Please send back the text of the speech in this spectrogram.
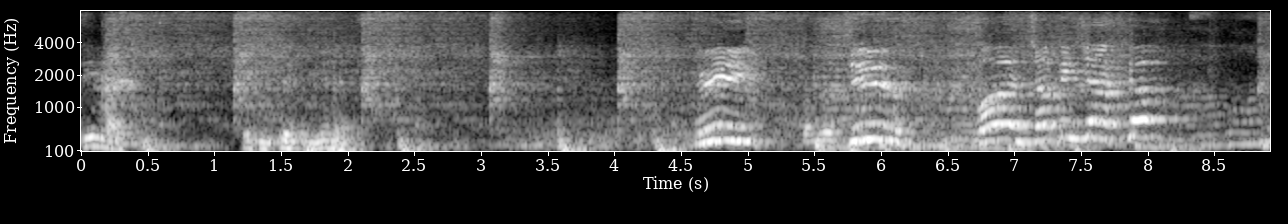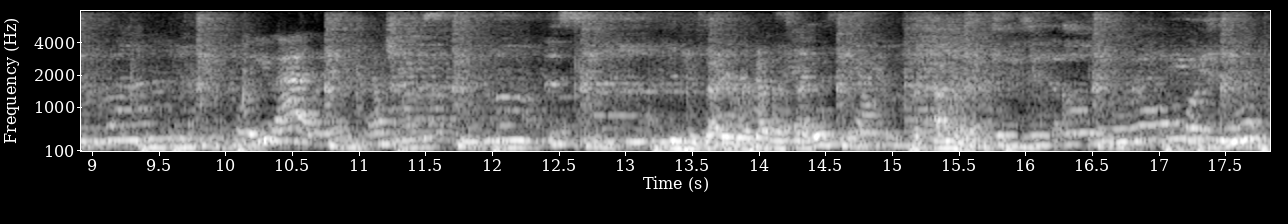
This seem like 50, 50 minutes. Three, two, one, jumping jacks, go! Well, you added it. Did you start your workout when I started? Yeah. What time was it? 14 minutes.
